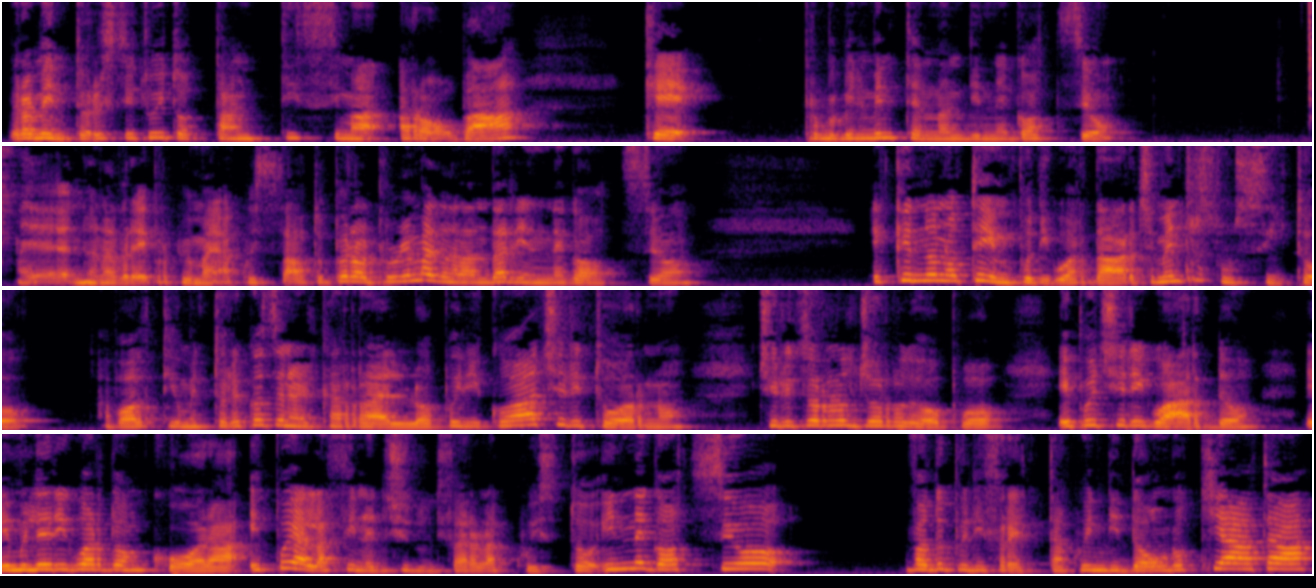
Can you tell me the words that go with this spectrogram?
Veramente ho restituito tantissima roba che probabilmente andando in negozio eh, non avrei proprio mai acquistato. Però il problema dell'andare in negozio è che non ho tempo di guardare, cioè mentre sul sito a volte io metto le cose nel carrello, poi dico ah ci ritorno, ci ritorno il giorno dopo e poi ci riguardo e me le riguardo ancora e poi alla fine decido di fare l'acquisto. In negozio vado più di fretta, quindi do un'occhiata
